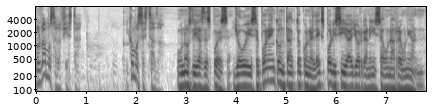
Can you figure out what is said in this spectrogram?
volvamos a la fiesta. ¿Y cómo has estado? Unos días después, Joey se pone en contacto con el ex policía y organiza una reunión.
